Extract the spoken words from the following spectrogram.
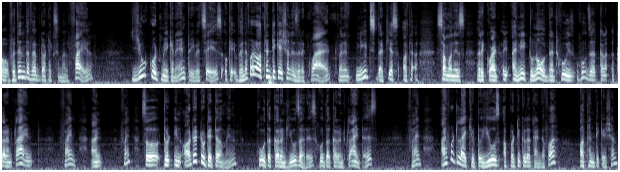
Oh, within the web.xml file you could make an entry which says okay whenever authentication is required when it needs that yes someone is required I need to know that who is who is the current client fine and fine. So, to in order to determine who the current user is who the current client is fine I would like you to use a particular kind of a authentication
